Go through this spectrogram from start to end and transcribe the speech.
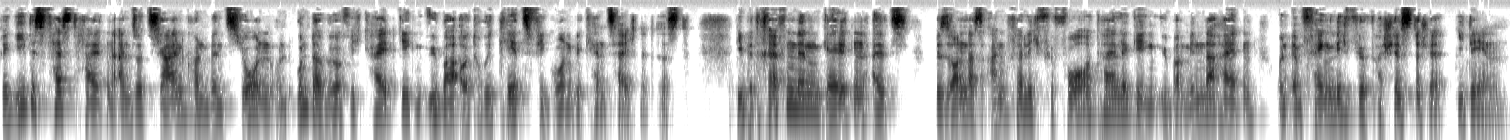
rigides Festhalten an sozialen Konventionen und Unterwürfigkeit gegenüber Autoritätsfiguren gekennzeichnet ist. Die Betreffenden gelten als besonders anfällig für Vorurteile gegenüber Minderheiten und empfänglich für faschistische Ideen.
